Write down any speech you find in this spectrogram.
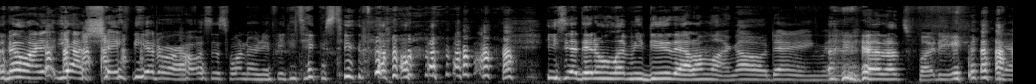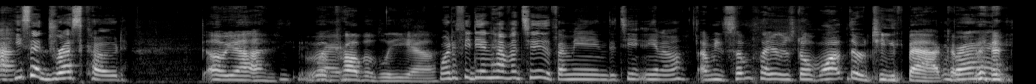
No, I yeah, Shea Theodore. I was just wondering if he could take his tooth out. he said they don't let me do that. I'm like, oh dang, man. Yeah, that's funny. Yeah, he said dress code. Oh, yeah. Right. Probably, yeah. What if he didn't have a tooth? I mean, the teeth, you know, I mean, some players don't want their teeth back. right?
